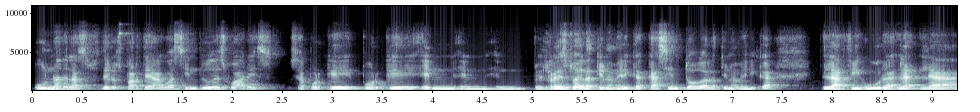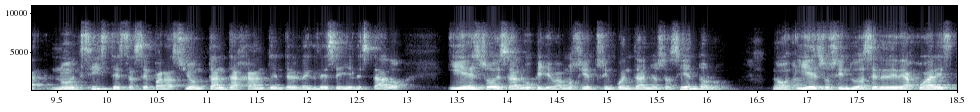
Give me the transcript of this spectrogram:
uno de, las, de los parteaguas sin duda es Juárez, o sea, porque, porque en, en, en, el resto de Latinoamérica, casi en toda Latinoamérica, la figura, la, no existe esa separación tan tajante entre la iglesia y el Estado. Y eso es algo que llevamos 150 años haciéndolo, ¿no? Y eso sin duda se le debe a Juárez.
